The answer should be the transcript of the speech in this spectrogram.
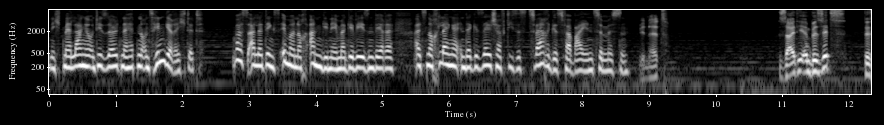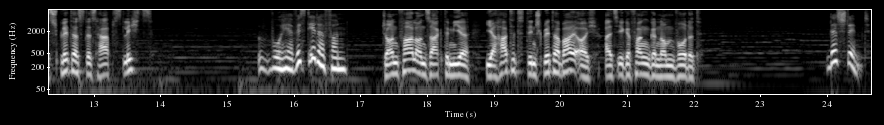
Nicht mehr lange und die Söldner hätten uns hingerichtet. Was allerdings immer noch angenehmer gewesen wäre, als noch länger in der Gesellschaft dieses Zwerges verweilen zu müssen. Wie nett. Seid ihr im Besitz des Splitters des Herbstlichts? Woher wisst ihr davon? John Farlon sagte mir, ihr hattet den Splitter bei euch, als ihr gefangen genommen wurdet. Das stimmt.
